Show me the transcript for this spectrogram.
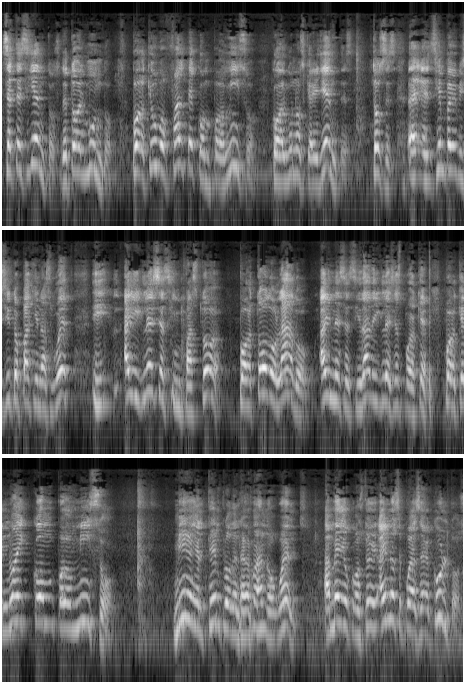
700 de todo el mundo, porque hubo falta de compromiso con algunos creyentes. Entonces, eh, eh, siempre visito páginas web y hay iglesias sin pastor por todo lado. Hay necesidad de iglesias, ¿por qué? Porque no hay compromiso. Miren el templo del hermano Welch, a medio construir, ahí no se puede hacer cultos.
